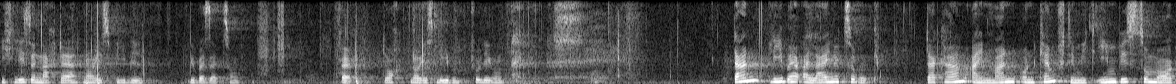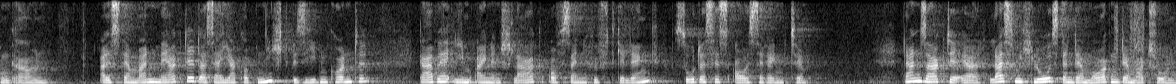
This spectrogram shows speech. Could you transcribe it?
Ich lese nach der Neues Bibelübersetzung. Äh, doch, Neues Leben, Entschuldigung. Dann blieb er alleine zurück. Da kam ein Mann und kämpfte mit ihm bis zum Morgengrauen. Als der Mann merkte, dass er Jakob nicht besiegen konnte, gab er ihm einen Schlag auf sein Hüftgelenk, so dass es ausrenkte. Dann sagte er, lass mich los, denn der Morgen dämmert schon.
